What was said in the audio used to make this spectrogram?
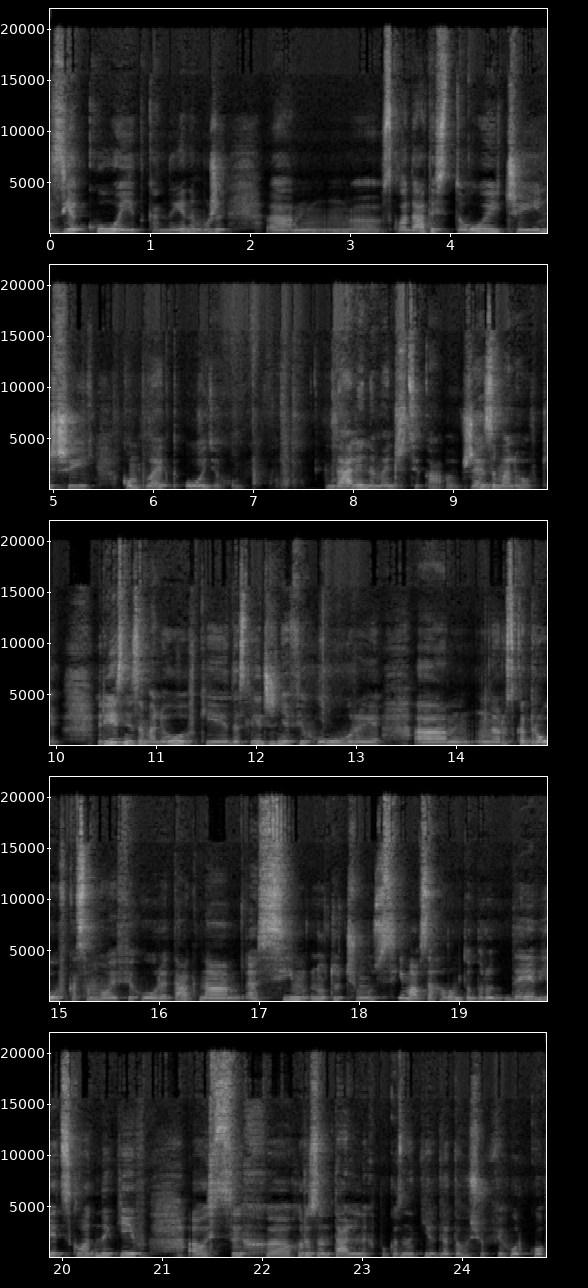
з якої тканини може ем, складатись той чи інший комплект одягу. Далі не менш цікаво, вже замальовки. Різні замальовки, дослідження фігури, ем, розкадровка самої фігури. Так, на 7, ну тут чомусь 7, а взагалом то беруть 9 складників ось цих е, горизонтальних показників для того, щоб фігурку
